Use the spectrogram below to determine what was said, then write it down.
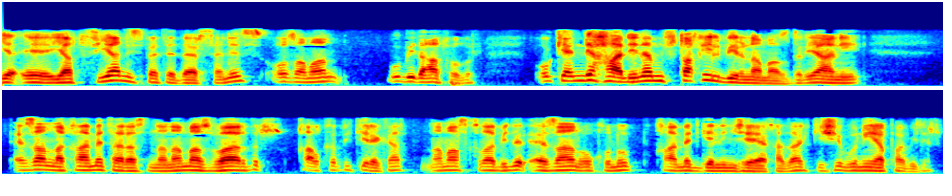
e, yatsıya nispet ederseniz o zaman bu bidat olur. O kendi haline müstakil bir namazdır. Yani ezanla kâmet arasında namaz vardır. Kalkıp iki rekat namaz kılabilir. Ezan okunup kâmet gelinceye kadar kişi bunu yapabilir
